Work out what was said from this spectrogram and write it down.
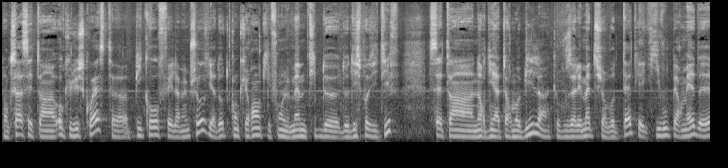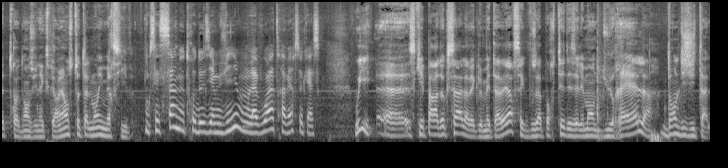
Donc ça, c'est un Oculus Quest. Euh, Pico fait la même chose. Il y a d'autres concurrents qui font le même type de, dispositif. C'est un ordinateur mobile que vous allez mettre sur votre tête et qui vous permet d'être dans une expérience totalement immersive. Donc c'est ça notre deuxième vie. On la voit à travers ce casque. Oui. Euh, ce qui est paradoxal avec le métavers, c'est que vous apportez des éléments du réel dans le digital.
